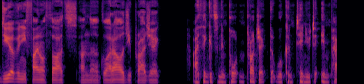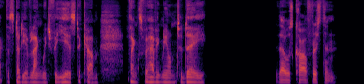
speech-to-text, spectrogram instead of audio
do you have any final thoughts on the Glottology project? I think it's an important project that will continue to impact the study of language for years to come. Thanks for having me on today. That was Karl Friston,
